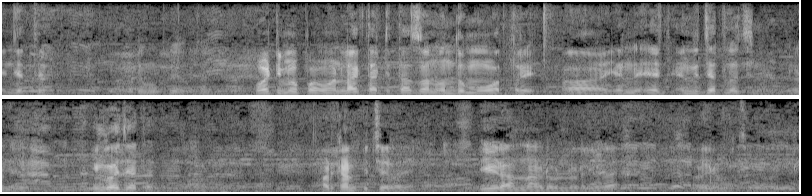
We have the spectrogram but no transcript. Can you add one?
ఏం చెప్తే ఒకటి ముప్పై వన్ లాక్ థర్టీ థౌసండ్ వంద మూవత్రి. ఎన్ని ఎన్ని జతలు వచ్చినాయి? ఇంకో జత? అక్కడ కనిపించేది? ఈడ అన్నాడు ఉన్నాడు కదా? అక్కడ కనిపించేది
